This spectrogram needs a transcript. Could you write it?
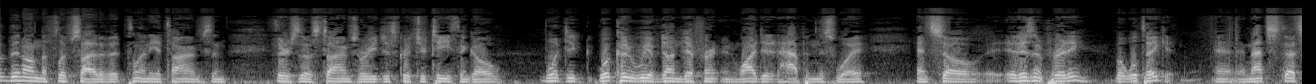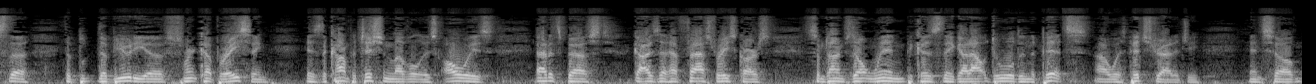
I've been on the flip side of it plenty of times, and there's those times where you just grit your teeth and go, "What did? What could we have done different, and why did it happen this way?" And so it isn't pretty, but we'll take it, and, and that's that's the, the the beauty of Sprint Cup racing is the competition level is always at its best. Guys that have fast race cars sometimes don't win because they got outdueled in the pits uh, with pit strategy. And so,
